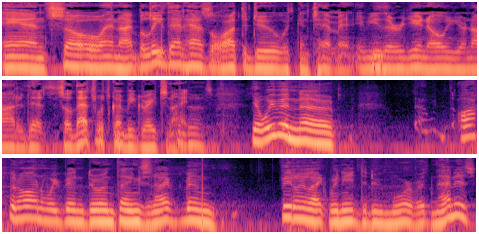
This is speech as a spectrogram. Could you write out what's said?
And so, and I believe that has a lot to do with contentment. Either you know you're not at that, so that's what's going to be great tonight. Yeah, we've been uh, off and on. We've been doing things, and I've been feeling like we need to do more of it. And that is,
